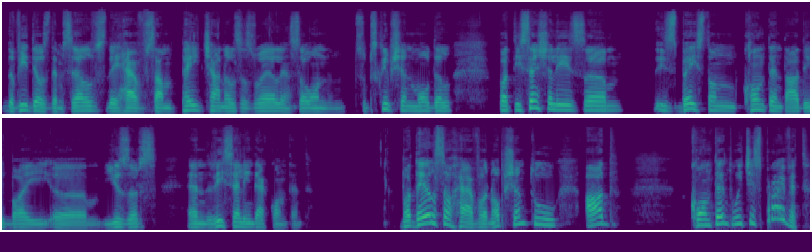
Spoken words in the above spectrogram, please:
the videos themselves. They have some paid channels as well, and so on, subscription model. But essentially, is um, is based on content added by um, users and reselling that content. But they also have an option to add content which is private.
